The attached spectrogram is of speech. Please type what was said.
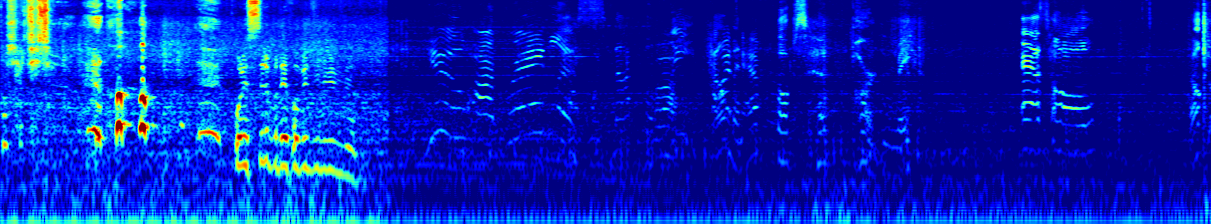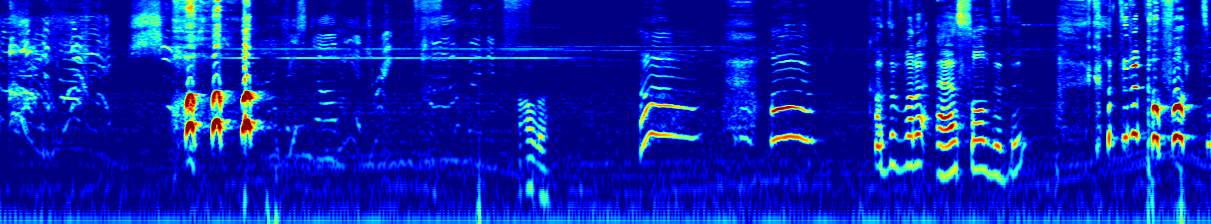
Taşak çeşit. Polislerin bunu yapabildiğini bilmiyordum. Sol dedi. Kadına kafa attı.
